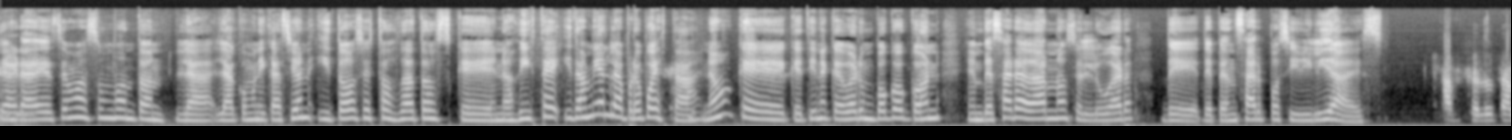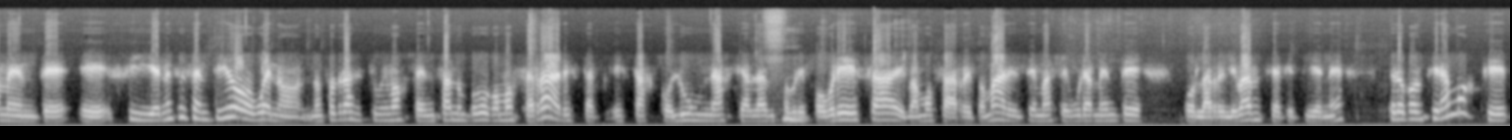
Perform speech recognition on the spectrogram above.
te agradecemos un montón la, la, comunicación y todos estos datos que nos diste y también la propuesta, ¿no? Que, que tiene que ver un poco con empezar a darnos el lugar de, de pensar posibilidades. Absolutamente. Eh, sí, en ese sentido, bueno, nosotras estuvimos pensando un poco cómo cerrar estas columnas que hablan sobre pobreza y vamos a retomar el tema seguramente por la relevancia que tiene, pero consideramos que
